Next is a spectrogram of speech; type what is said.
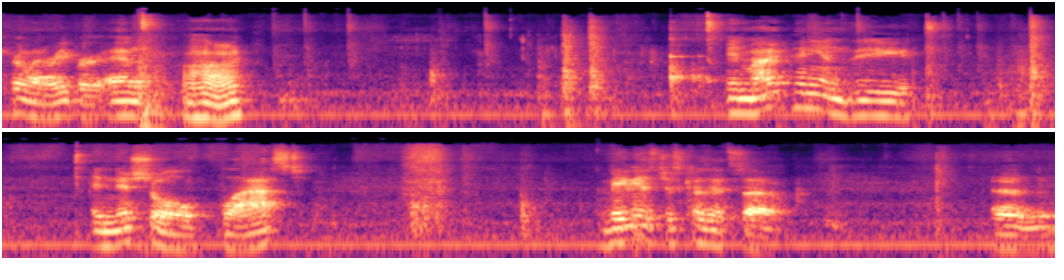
Carolina Reaper, and Uh huh. in my opinion, the initial blast, maybe it's just because it's uh, um,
